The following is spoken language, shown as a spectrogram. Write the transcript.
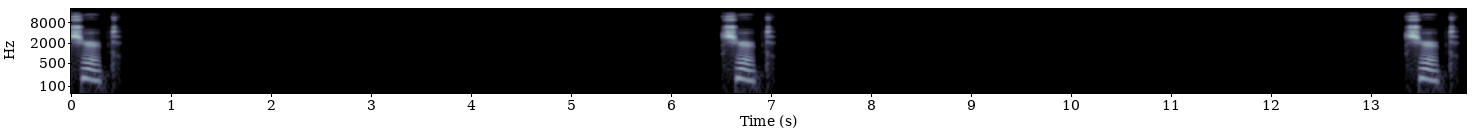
chirped. Chirped. Chirped.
